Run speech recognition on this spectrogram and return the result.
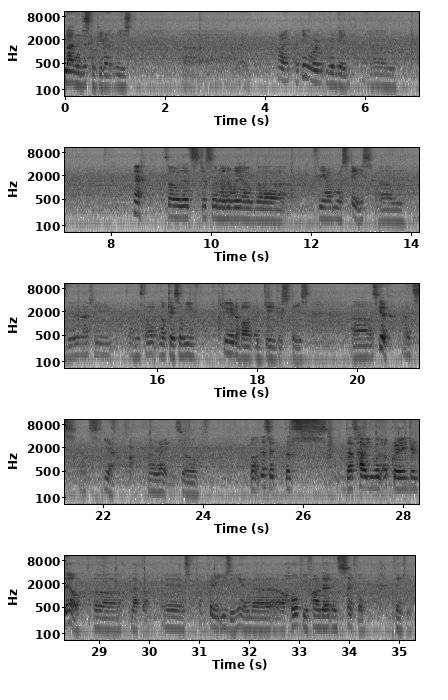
not in this computer at least. Uh, all right, I think we're we're good. Um, yeah, so that's just another way of uh, freeing up more space. Um, did it actually uninstall it? Okay, so we've cleared about a gig of space. Uh, it's good. That's that's yeah. All right, so well, that's it. That's that's how you would upgrade your Dell uh, laptop. And it's pretty easy, and uh, I hope you found that insightful. Thank you.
